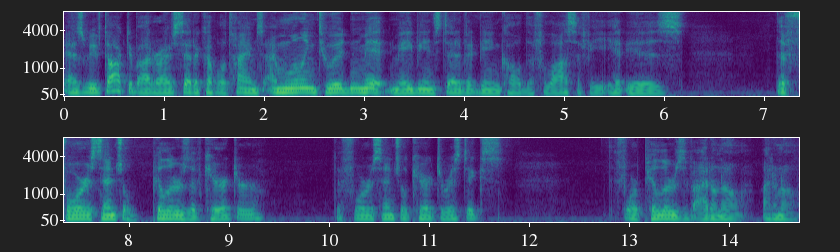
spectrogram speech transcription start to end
as we've talked about, or I've said a couple of times, I'm willing to admit, maybe instead of it being called the philosophy, it is the four essential pillars of character, the four essential characteristics, the four pillars of, I don't know, I don't know.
